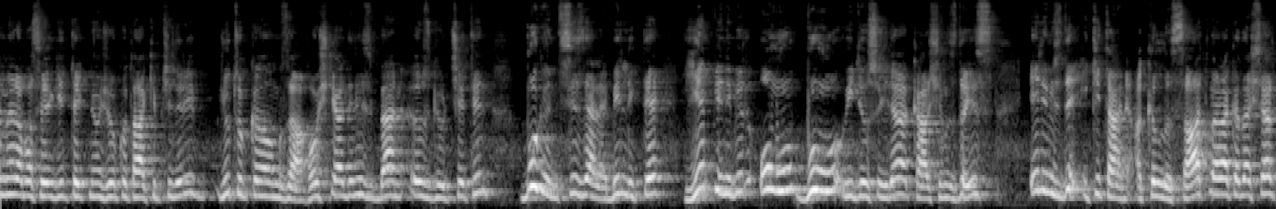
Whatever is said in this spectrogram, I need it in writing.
merhaba sevgili Teknoloji Oku takipçileri. YouTube kanalımıza hoş geldiniz. Ben Özgür Çetin. Bugün sizlerle birlikte yepyeni bir o mu bu mu videosuyla karşınızdayız. Elimizde iki tane akıllı saat var arkadaşlar.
